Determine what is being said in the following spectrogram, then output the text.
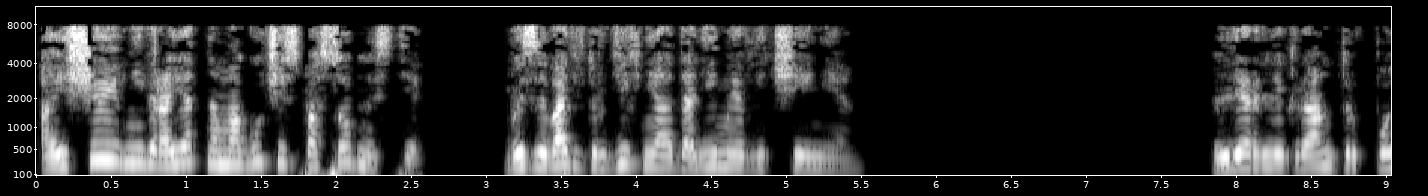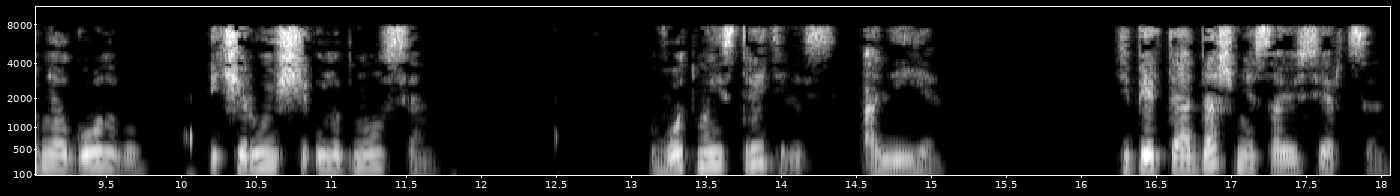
а еще и в невероятно могучей способности вызывать в других неодолимые влечения. Лерли Грант вдруг поднял голову и чарующе улыбнулся. — Вот мы и встретились, Алия. Теперь ты отдашь мне свое сердце?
